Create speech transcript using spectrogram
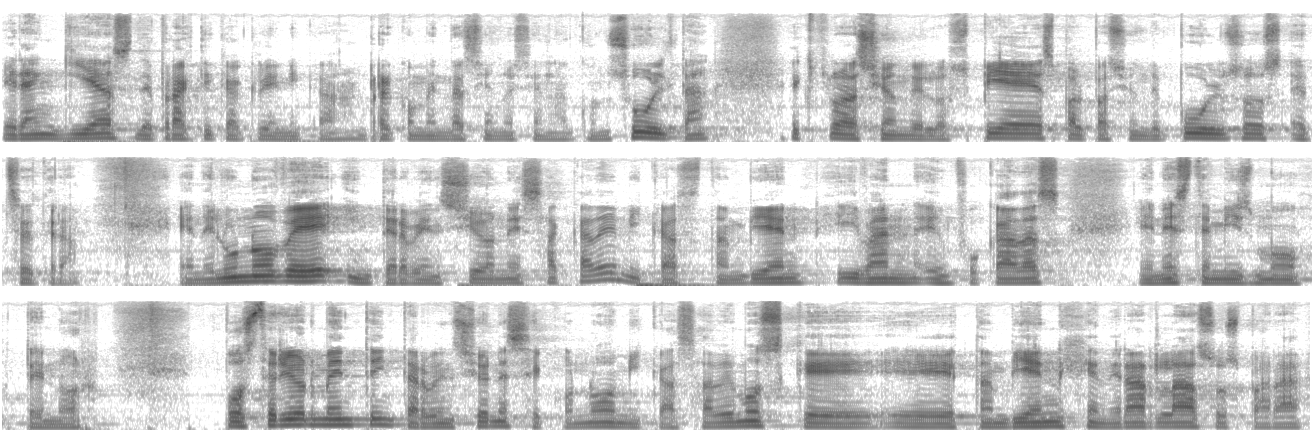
eran guías de práctica clínica, recomendaciones en la consulta, exploración de los pies, palpación de pulsos, etc. En el 1B, intervenciones académicas, también iban enfocadas en este mismo tenor. Posteriormente, intervenciones económicas. Sabemos que eh, también generar lazos para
